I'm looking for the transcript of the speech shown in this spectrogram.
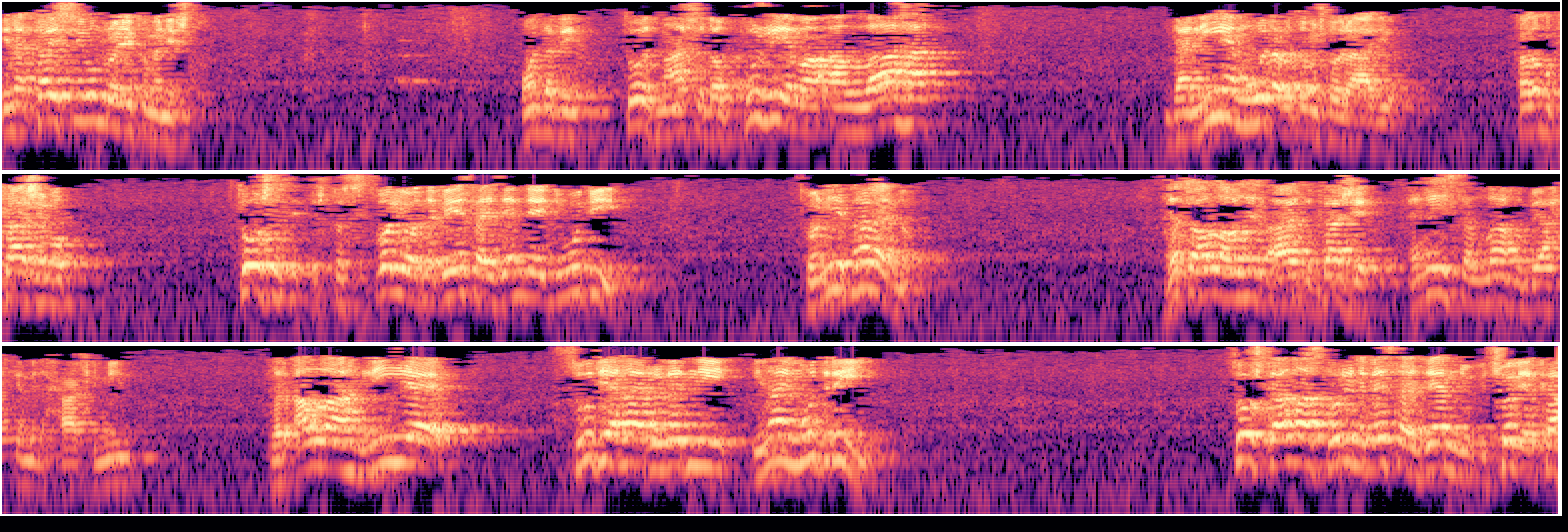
i na kraju svi umru nikome ništa. Onda bi to značilo da opužujemo Allaha da nije mudar u tom što radio Pa da mu kažemo to što, se, što se stvorio od nebesa i zemlje i ljudi to nije pravedno. Zato Allah ovdje ajetu kaže Elejsa Allahu bi ahkem il hakimin Jer Allah nije sudija najpravedniji i najmudriji. To što Allah stvori nebesa i zemlju i čovjeka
